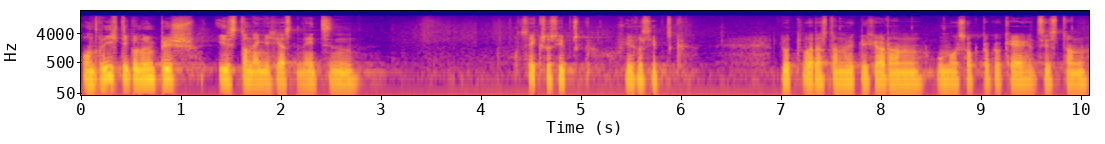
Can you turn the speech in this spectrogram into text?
Und richtig olympisch ist dann eigentlich erst 1976, 74. Dort war das dann wirklich auch dann, wo man sagt hat, okay, jetzt ist dann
